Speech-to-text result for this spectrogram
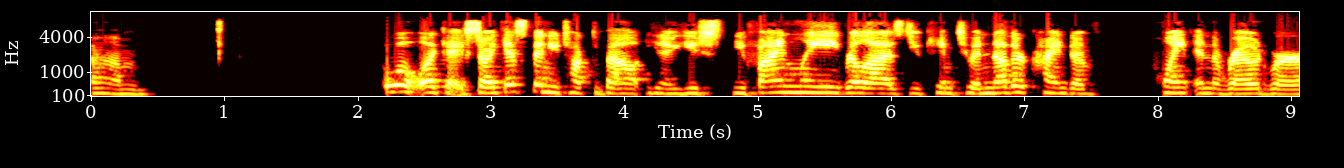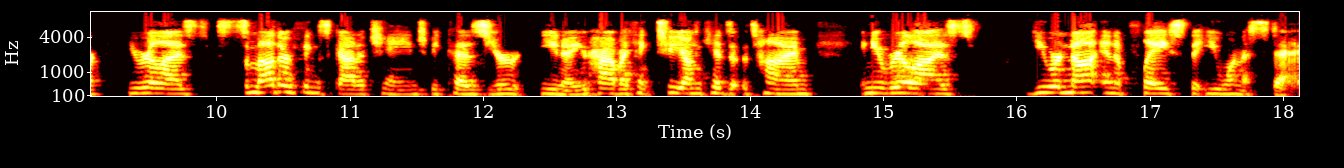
um, well okay so i guess then you talked about you know you you finally realized you came to another kind of point in the road where you realized some other things got to change because you're you know you have i think two young kids at the time and you realized you are not in a place that you want to stay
